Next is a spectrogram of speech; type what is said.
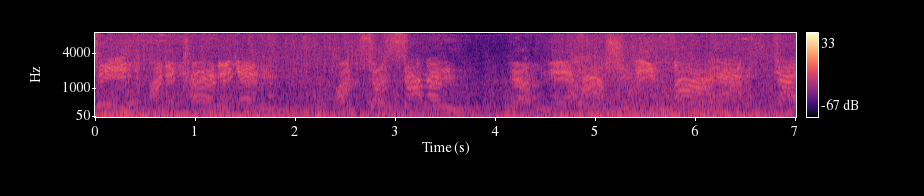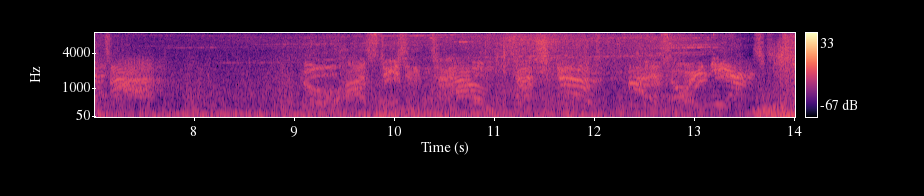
Sie eine Königin. Und zusammen würden wir herrschen wie wahre Götter. Du hast diesen Traum zerstört, alles ruiniert.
